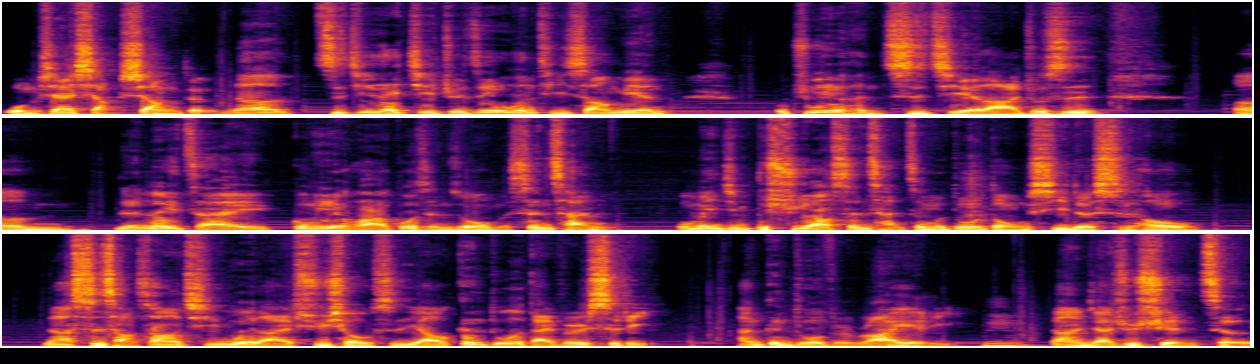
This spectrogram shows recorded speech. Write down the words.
我们现在想象的。那直接在解决这些问题上面，我觉得也很直接啦，就是嗯，人类在工业化过程中，我们生产，我们已经不需要生产这么多东西的时候，那市场上其实未来需求是要更多的 diversity 和更多的 variety，嗯，让人家去选择。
